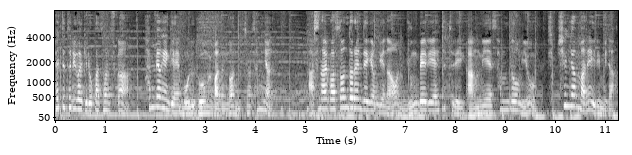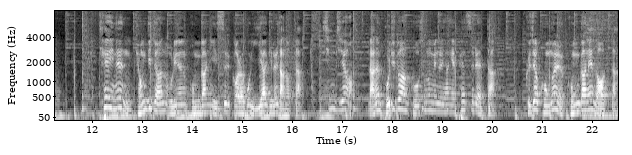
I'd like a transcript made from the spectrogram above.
헤트트릭을 기록한 선수가 한 명에게 모두 도움을 받은 건 2003년 아스날과 썬더랜드의 경기에 나온 융베리의 헤트트릭 앙리의 3도움 이후 17년 만의 일입니다. 케인은 경기 전 우리는 공간이 있을 거라고 이야기를 나눴다. 심지어 나는 보지도 않고 손흥민을 향해 패스를 했다. 그저 공을 공간에 넣었다.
